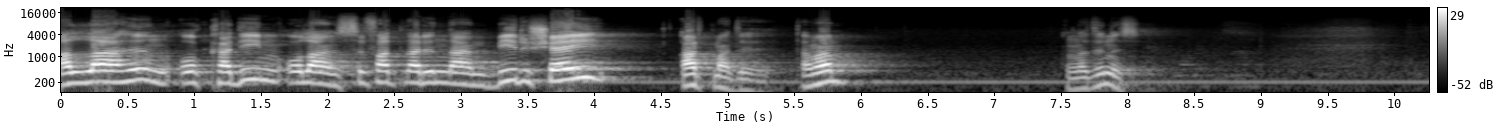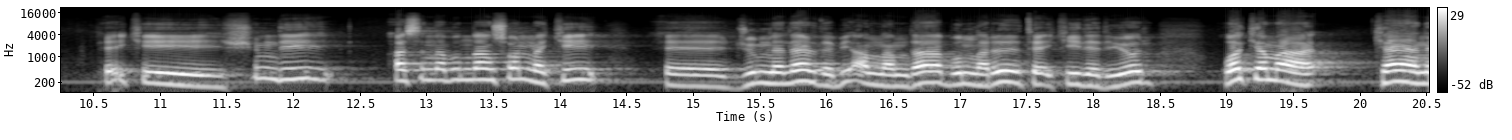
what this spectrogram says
Allah'ın o kadim olan sıfatlarından bir şey artmadı. Tamam? Anladınız? Peki şimdi aslında bundan sonraki e, cümleler de bir anlamda bunları tekit ediyor. وَكَمَا كَانَ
